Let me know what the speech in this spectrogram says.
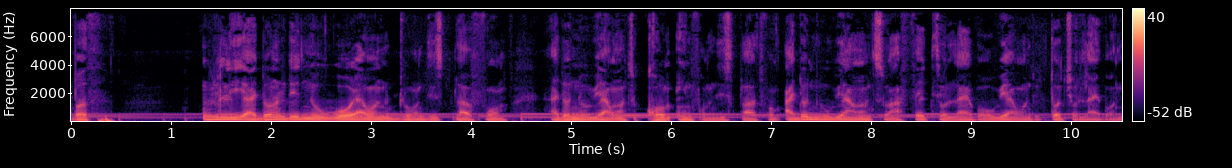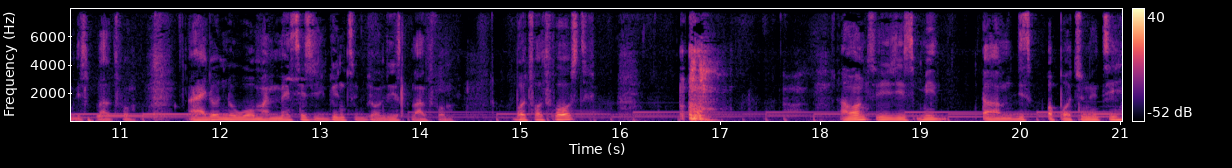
but really, I don't really know what I want to do on this platform. I don't know where I want to come in from this platform. I don't know where I want to affect your life or where I want to touch your life on this platform. I don't know what my message is going to be on this platform. But for first, I want to use this mid um, this opportunity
